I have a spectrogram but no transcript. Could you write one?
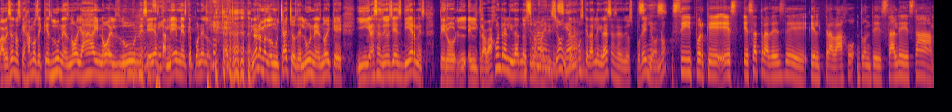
a veces nos quejamos de que es lunes, ¿no? Y ay, no, es lunes, y hay hasta memes que ponen los muchachos. Y no nada más los muchachos de lunes, ¿no? Y que, y gracias a Dios ya es viernes. Pero el, trabajo en realidad no es, una, maldición. Tenemos que darle gracias a Dios por ello, ¿no? Sí, porque es, es a través del el trabajo donde sale esa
